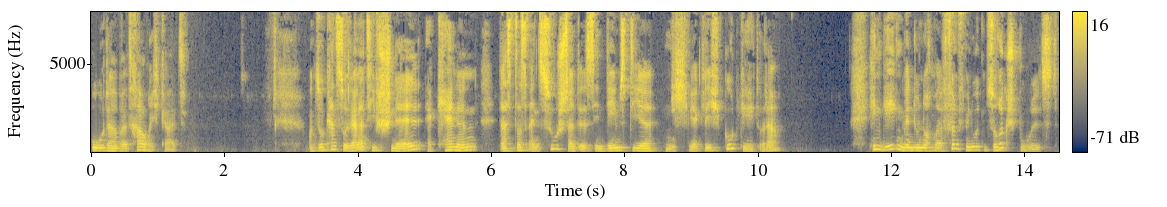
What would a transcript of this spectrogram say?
oder bei Traurigkeit. Und so kannst du relativ schnell erkennen, dass das ein Zustand ist, in dem es dir nicht wirklich gut geht, oder? Hingegen, wenn du nochmal fünf Minuten zurückspulst,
